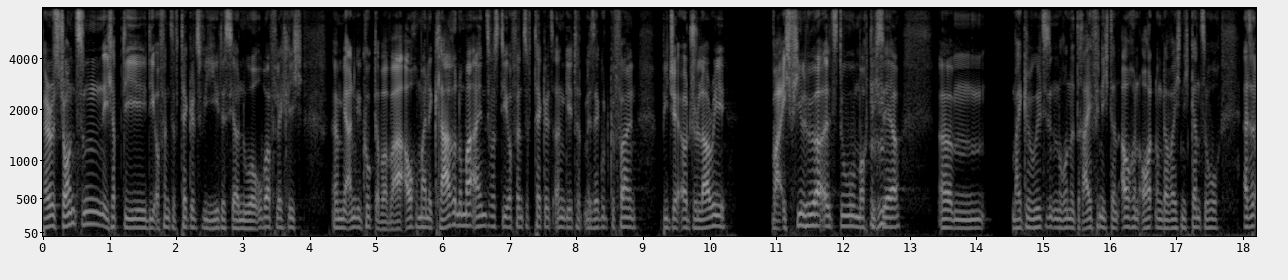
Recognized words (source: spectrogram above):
Paris Johnson, ich habe die, die Offensive Tackles wie jedes Jahr nur oberflächlich äh, mir angeguckt, aber war auch meine klare Nummer eins, was die Offensive Tackles angeht, hat mir sehr gut gefallen. BJ Ojulari war ich viel höher als du, mochte mhm. ich sehr. Ähm, Michael Wilson in Runde 3 finde ich dann auch in Ordnung, da war ich nicht ganz so hoch. Also,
